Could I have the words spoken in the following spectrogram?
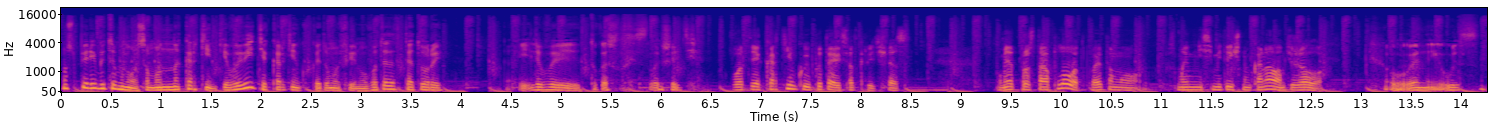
Ну, с перебитым носом. Он на картинке. Вы видите картинку к этому фильму? Вот этот, который... Или вы только слышите? Вот я картинку и пытаюсь открыть сейчас. У меня просто оплот, поэтому с моим несимметричным каналом тяжело. Оуэн и Уилсон.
